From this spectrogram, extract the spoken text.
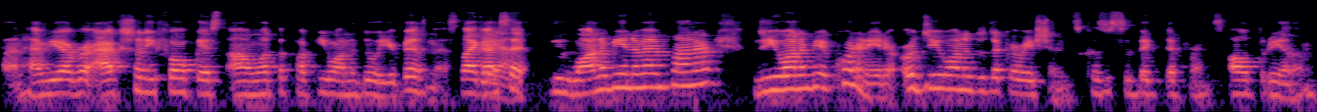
plan? Have you ever actually focused on what the fuck you want to do with your business? Like I said, do you want to be an event planner? Do you want to be a coordinator? Or do you want to do decorations? Because it's a big difference, all three of them.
